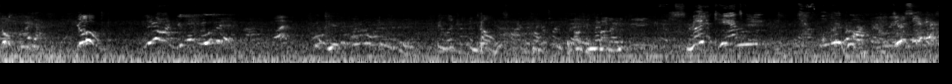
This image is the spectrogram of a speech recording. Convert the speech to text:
Don't move that. Yo, Leon, you can move it. What? Oh, you can move it. Hey, let's try no. No, you can't. Oh my god. Do you see this?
